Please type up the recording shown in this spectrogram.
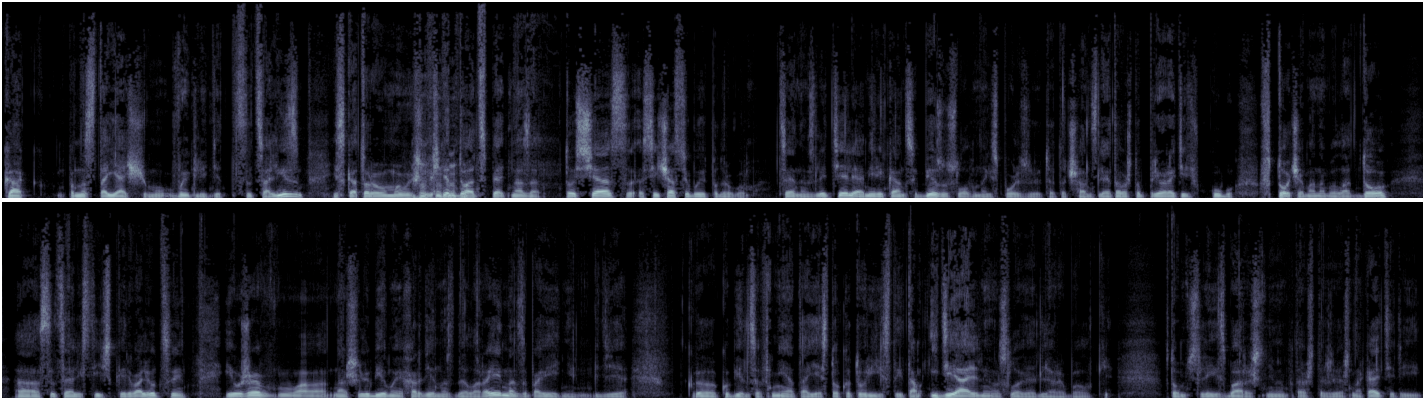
как по-настоящему выглядит социализм, из которого мы вышли лет 25 назад, то сейчас, сейчас все будет по-другому цены взлетели. Американцы, безусловно, используют этот шанс для того, чтобы превратить в Кубу в то, чем она была до социалистической революции. И уже а, наши любимые Хардинас де Рейна, заповедник, где кубинцев нет, а есть только туристы, и там идеальные условия для рыбалки, в том числе и с барышнями, потому что ты живешь на катере, и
